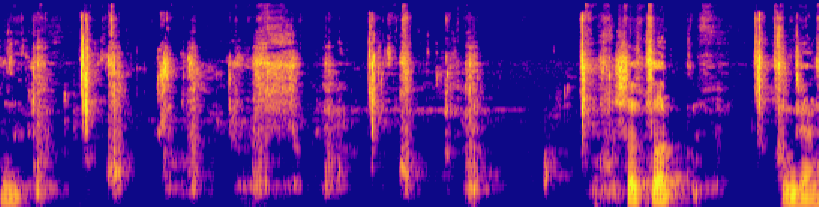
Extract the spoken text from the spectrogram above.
สดสดอย่าง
